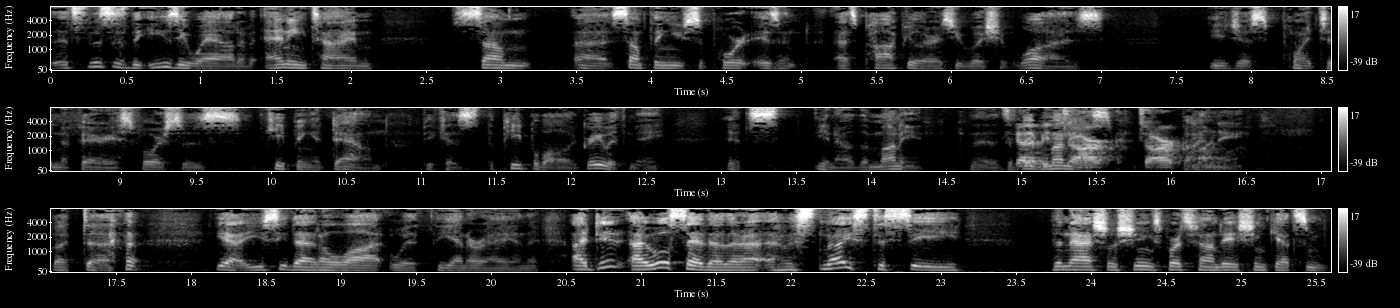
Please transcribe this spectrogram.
It's this is the easy way out of any time some uh, something you support isn't as popular as you wish it was. You just point to nefarious forces keeping it down because the people all agree with me. It's you know the money, the, the big money, dark, dark money. But uh, yeah, you see that a lot with the NRA. And the, I did. I will say though that I, it was nice to see the National Shooting Sports Foundation get some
